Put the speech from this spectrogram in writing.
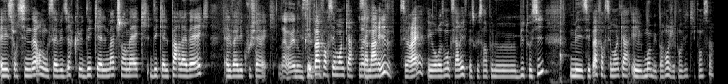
elle est sur Tinder, donc ça veut dire que dès qu'elle match un mec, dès qu'elle parle avec, elle va aller coucher avec. Ah ouais, donc C'est euh, pas forcément le cas. ouais. Ça m'arrive, c'est vrai, et heureusement que ça arrive parce que c'est un peu le but aussi, mais c'est pas forcément le cas. Et moi, mes parents, j'ai pas envie qu'ils pensent ça.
